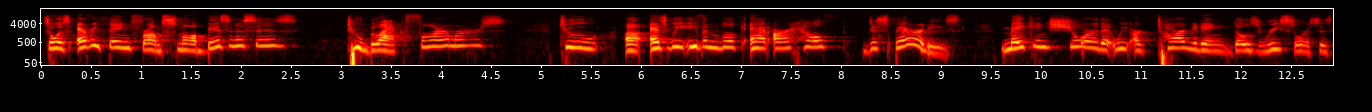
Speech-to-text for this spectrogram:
So it's everything from small businesses to black farmers to, uh, as we even look at our health disparities, making sure that we are targeting those resources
